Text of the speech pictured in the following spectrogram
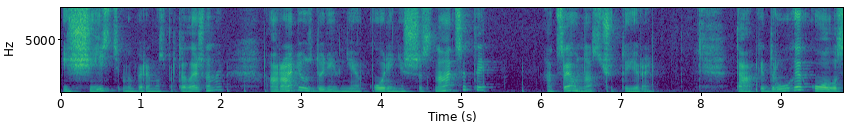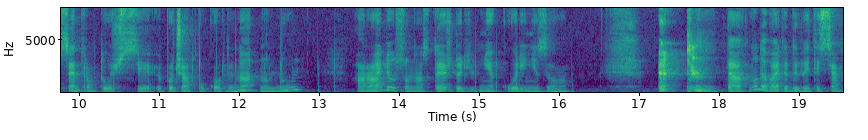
і 6. Ми беремо з протилежними. А радіус дорівнює корінь із 16, а це у нас 4. Так, і друге коло з центром в точці початку координат 0,0. А радіус у нас теж дорівнює корінь із А. Так, ну давайте дивитися.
